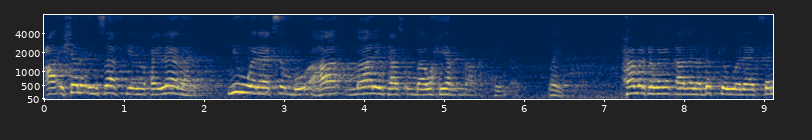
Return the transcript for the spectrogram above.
caa-ishana insaafkeeda waxay leedahay nin wanaagsan buu ahaa maalinkaas unbaa wax yar baa qabteen maxaa marka laga qaadanaa dadka wanaagsan?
